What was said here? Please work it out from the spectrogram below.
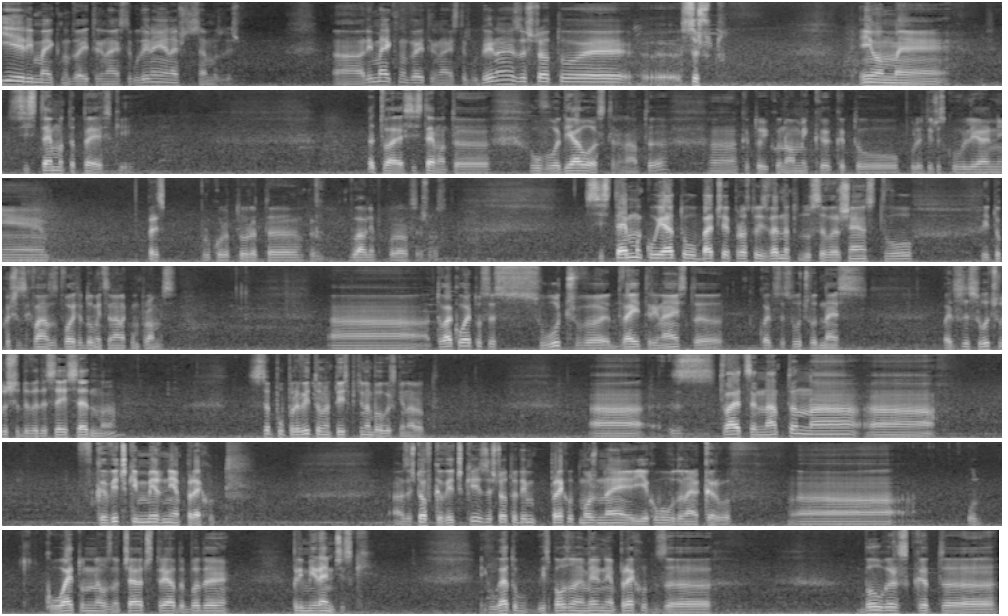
И е ремейк на 2013 година и е нещо съвсем различно. А, ремейк на 2013 година е защото е, е същото. Имаме системата ПСК. Е, това е системата овладяла страната а, като економика, като политическо влияние през прокуратурата, през главния прокурор всъщност. Система, която обаче е просто изведната до съвършенство и тук ще се хвана за твоите думи цена на компромис. А, това, което се случва 2013, което се случва днес, което се случваше 97 са поправителните изпити на българския народ. А, това е цената на а, в кавички мирния преход. Защо в кавички? Защото един преход може да не е и е хубаво да не е кървав. От което не означава, че трябва да бъде примиренчески. И когато използваме мирния преход за българската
